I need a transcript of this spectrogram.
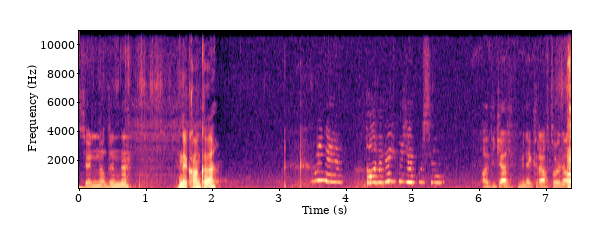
Senin adın ne? ne kanka? Dalga geçmeyecek misin? Hadi gel Minecraft oynayalım.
